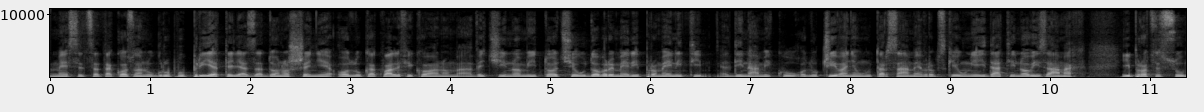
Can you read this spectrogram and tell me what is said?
meseca takozvanu grupu prijatelja za donošenje odluka kvalifikovanom većinom i to će u dobroj meri promeniti dinamiku odlučivanja unutar same Evropske unije i dati novi zamah i procesu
